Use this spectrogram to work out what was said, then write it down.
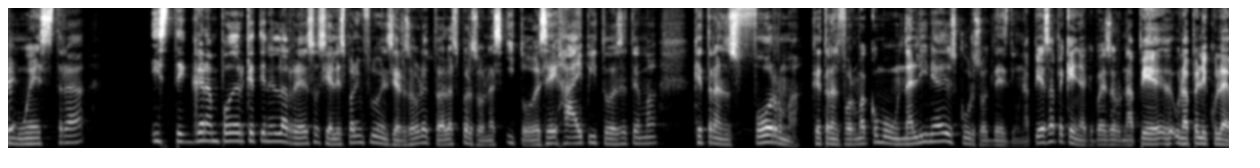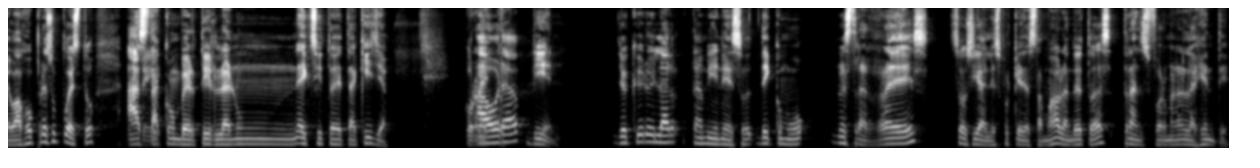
demuestra este gran poder que tienen las redes sociales para influenciar sobre todas las personas y todo ese hype y todo ese tema que transforma, que transforma como una línea de discurso desde una pieza pequeña, que puede ser una, una película de bajo presupuesto, hasta convertirla en un éxito de taquilla. Ahora bien, yo quiero hilar también eso de cómo nuestras redes sociales, porque ya estamos hablando de todas, transforman a la gente.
